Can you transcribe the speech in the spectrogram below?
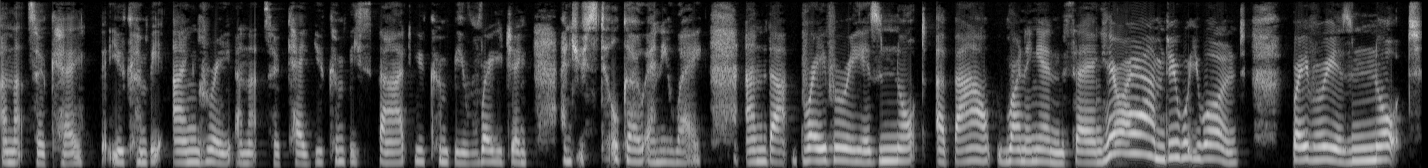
and that's okay. That you can be angry and that's okay. You can be sad, you can be raging, and you still go anyway. And that bravery is not about running in saying, Here I am, do what you want. Bravery is not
